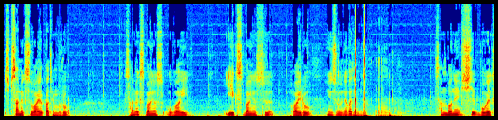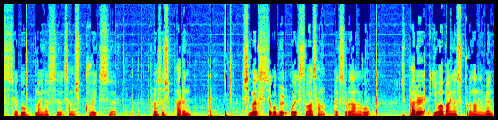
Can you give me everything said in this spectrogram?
13xy가 되므로 3x 마이너스 5y 2x 마이너스 y로 인수분해가 됩니다. 3번에 15x제곱 마이너스 39x 플러스 18은 15x제곱을 5x와 3x로 나누고 18을 2와 마이너스 9로 나누면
